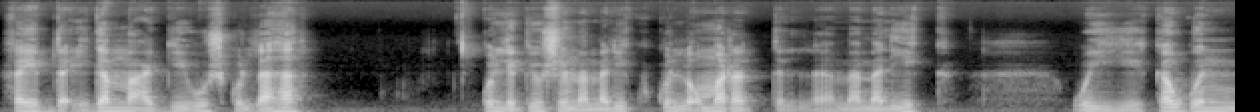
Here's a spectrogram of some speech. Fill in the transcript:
فيبدأ يجمع الجيوش كلها كل جيوش المماليك وكل أمراء المماليك ويكون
